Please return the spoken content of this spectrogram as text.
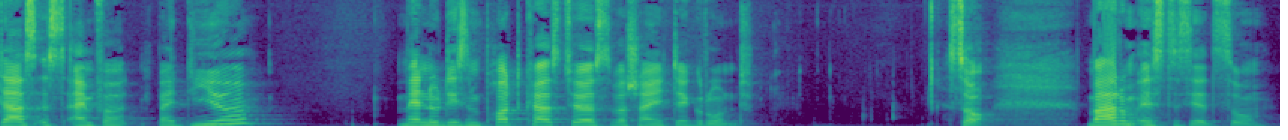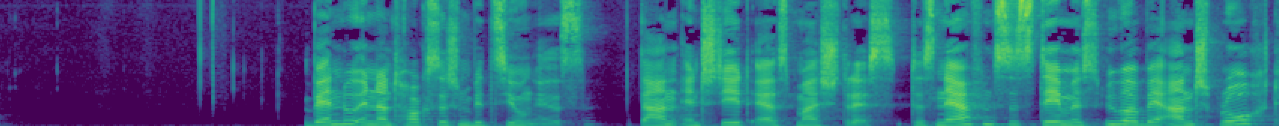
das ist einfach bei dir, wenn du diesen Podcast hörst, wahrscheinlich der Grund. So, warum ist es jetzt so? Wenn du in einer toxischen Beziehung ist, dann entsteht erstmal Stress. Das Nervensystem ist überbeansprucht.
